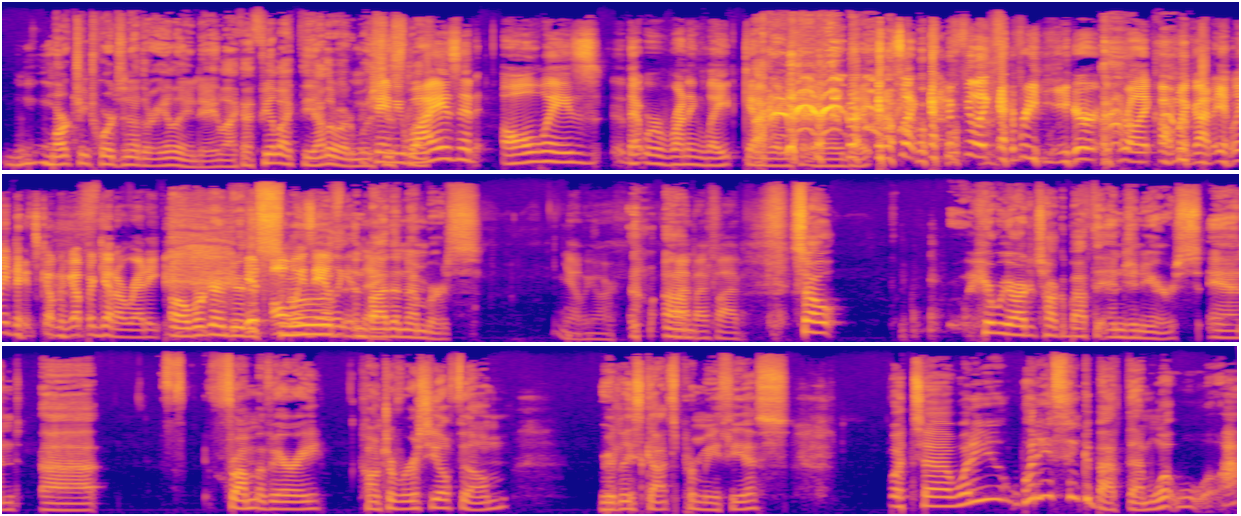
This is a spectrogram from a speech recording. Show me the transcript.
marching towards another Alien Day. Like I feel like the other one was Jamie, just why like, is it always that we're running late getting ready for Alien Day? It's like I feel like every year we're like, oh my god, Alien Day's coming up again already. oh, we're going to do this It's always Alien and Day. by the numbers. Yeah, we are Um, five by five. So here we are to talk about the engineers and uh, from a very controversial film, Ridley Scott's Prometheus. But uh, what do you what do you think about them? What, wh-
